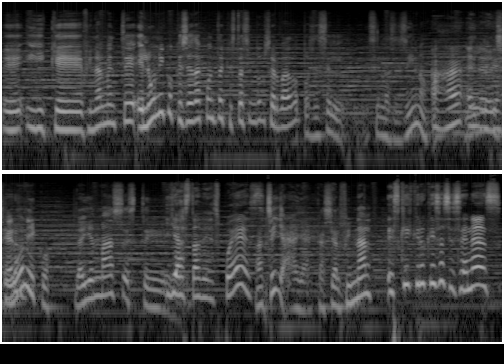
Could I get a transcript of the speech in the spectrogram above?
Eh, y que finalmente el único que se da cuenta que está siendo observado, pues es el, es el asesino. Ajá, el, es el único. De ahí en más, este... Y hasta después. Ah, sí, ya, ya, casi al final. Es que creo que esas escenas,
